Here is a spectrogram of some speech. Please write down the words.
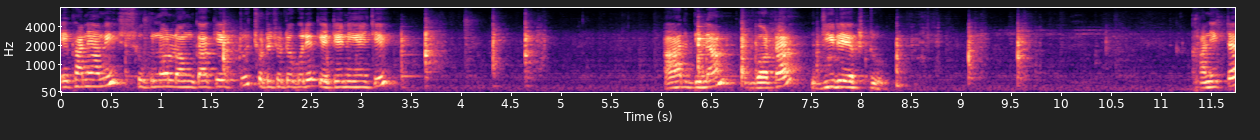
এখানে আমি শুকনো লঙ্কাকে একটু ছোট ছোট করে কেটে নিয়েছি। আর দিলাম গোটা জিরে একটু। খানিকটা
